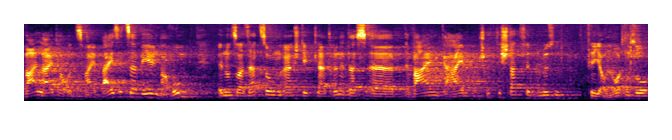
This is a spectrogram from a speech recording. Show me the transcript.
Wahlleiter und zwei Beisitzer wählen. Warum? In unserer Satzung steht klar drin, dass Wahlen geheim und schriftlich stattfinden müssen. Finde ich auch in Ordnung so.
